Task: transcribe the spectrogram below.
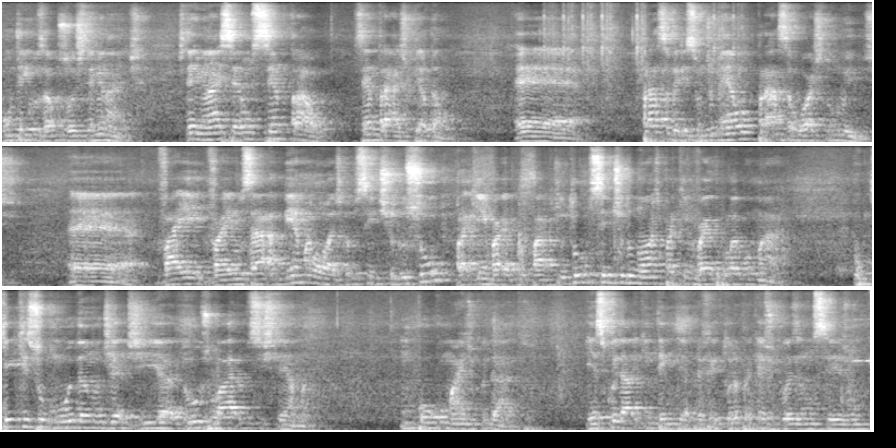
vão ter que usar os outros terminais. Os terminais serão central, centrais, perdão. É, Praça Veríssimo de Melo, Praça Washington Luiz é, vai, vai usar a mesma lógica do sentido sul, para quem vai para o Parque de Tubo, sentido norte, para quem vai para o Lago Mar. O que, que isso muda no dia a dia do usuário do sistema? Um pouco mais de cuidado. E esse cuidado quem tem que ter a prefeitura para que as coisas não sejam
